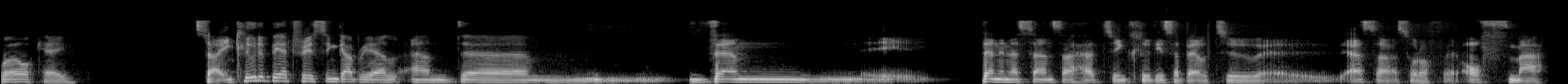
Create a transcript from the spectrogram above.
well, okay. So I included Beatrice and Gabrielle, and um, then then in a sense I had to include Isabelle to uh, as a sort of uh, off map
